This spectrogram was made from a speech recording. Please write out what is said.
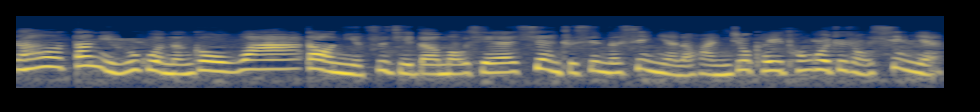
然后，当你如果能够挖到你自己的某些限制性的信念的话，你就可以通过这种信念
